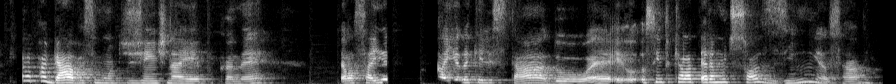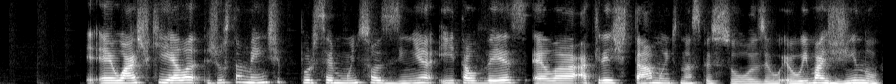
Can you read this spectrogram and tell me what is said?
por que, que ela pagava esse monte de gente na época, né? Ela saía saía daquele estado. É, eu, eu, sinto que ela era muito sozinha, sabe? Eu acho que ela, justamente por ser muito sozinha e talvez ela acreditar muito nas pessoas, eu, eu imagino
